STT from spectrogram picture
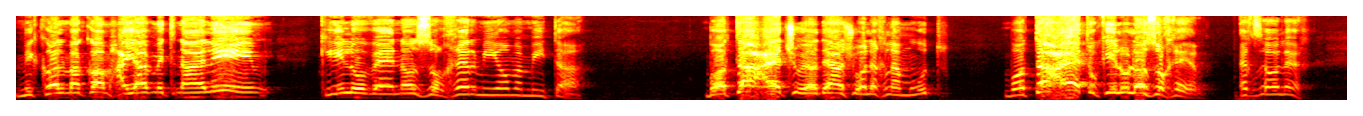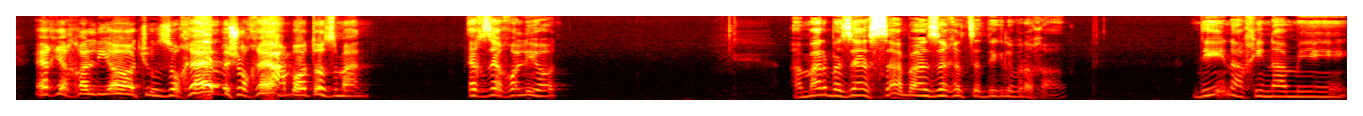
מכל מקום חייו מתנהלים כאילו ואינו זוכר מיום המיתה. באותה עת שהוא יודע שהוא הולך למות, באותה עת הוא כאילו לא זוכר. איך זה הולך? איך יכול להיות שהוא זוכר ושוכח באותו זמן? איך זה יכול להיות? אמר בזה הסבא זכר צדיק לברכה, דין הכי נמי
